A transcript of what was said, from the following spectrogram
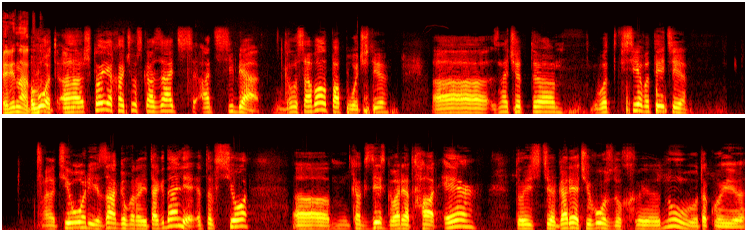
Ренат, вот, а, что я хочу сказать от себя. Голосовал по почте. А, Значит, э, вот все вот эти э, теории заговора и так далее, это все, как здесь говорят, hot air, то есть э, горячий воздух, э, ну, такой э,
